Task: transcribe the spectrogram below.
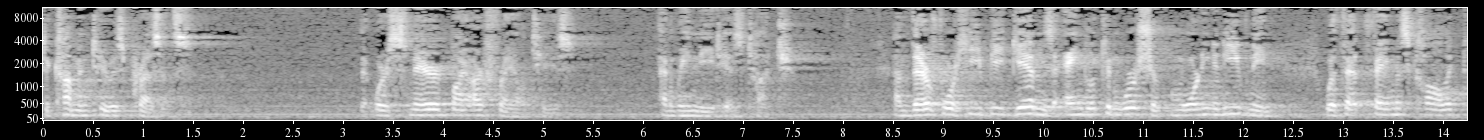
to come into his presence, that we're snared by our frailties and we need his touch. And therefore, he begins Anglican worship morning and evening with that famous collect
